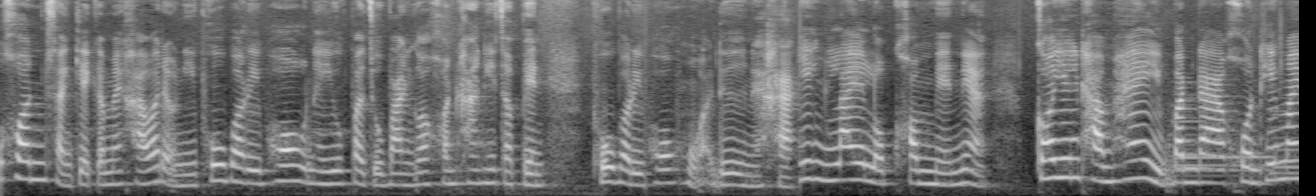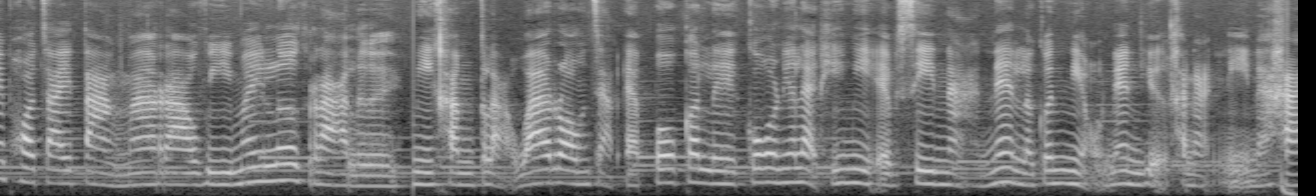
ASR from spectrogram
ทุกคนสังเกตกันไหมคะว่าเดี๋ยวนี้ผู้บริโภคในยุคปัจจุบันก็ค่อนข้างที่จะเป็นผู้บริโภคหัวดื้อนะคะ ยิ่งไล่ลบคอมเมนต์เนี่ยก็ยิ่งทำให้บรรดาคนที่ไม่พอใจต่างมาราวีไม่เลิกราเลย มีคำกล่าวว่ารองจาก Apple ก็เลโก้เนี่ยแหละที่มี FC หนาแน่นแล้วก็เหนียวแน่นเยอะขนาดนี้นะคะ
